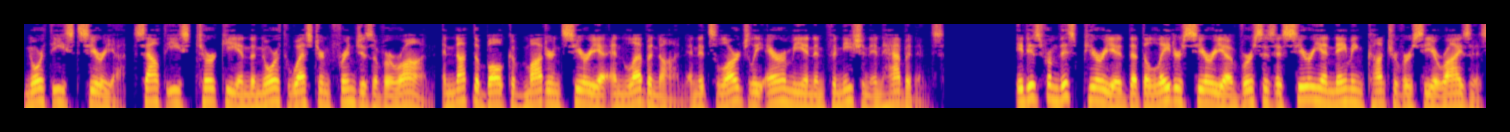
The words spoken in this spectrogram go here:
northeast Syria, southeast Turkey and the northwestern fringes of Iran, and not the bulk of modern Syria and Lebanon and its largely Aramean and Phoenician inhabitants. It is from this period that the later Syria versus Assyria naming controversy arises.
